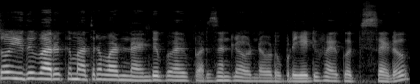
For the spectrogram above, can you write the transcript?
సో ఇది వరకు మాత్రం వాడు నైంటీ ఫైవ్ పర్సెంట్లో ఉండేవాడు. ఇప్పుడు ఎయిటీ ఫైవ్కి వచ్చేసాడు.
